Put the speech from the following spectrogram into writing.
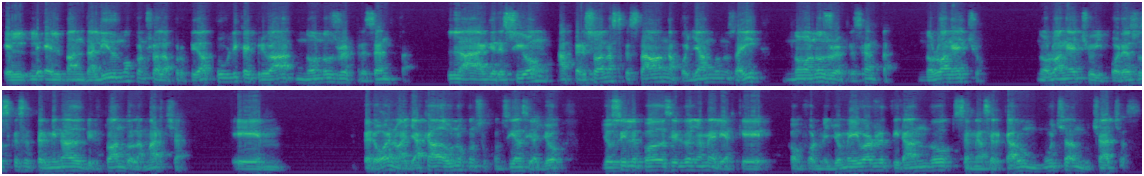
el, vandalismo contra la propiedad pública y privada no nos representa, la agresión a personas que estaban apoyándonos ahí no nos representa, no lo han hecho, no lo han hecho y por eso es que se termina desvirtuando la marcha. Eh, pero bueno, allá cada uno con su conciencia. Yo, yo sí le puedo decir, doña Amelia, que conforme yo me iba retirando, se me acercaron muchas muchachas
